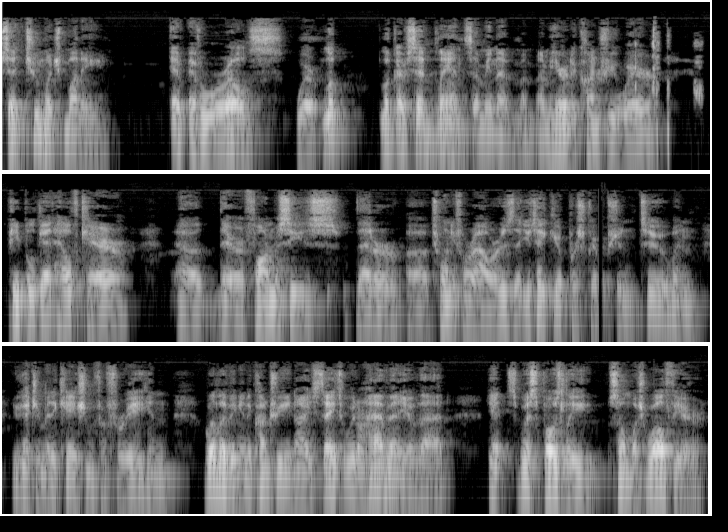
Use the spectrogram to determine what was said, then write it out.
sent too much money ev- everywhere else. Where look, look, I've said Lance. I mean, I'm, I'm here in a country where people get health care. Uh, there are pharmacies that are uh, 24 hours that you take your prescription to, and you get your medication for free. And we're living in a country, the United States, we don't have any of that. Yet we're supposedly so much wealthier,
